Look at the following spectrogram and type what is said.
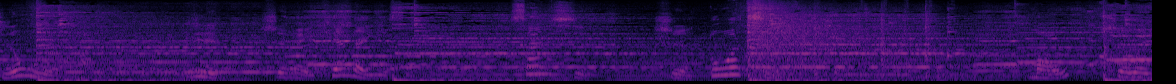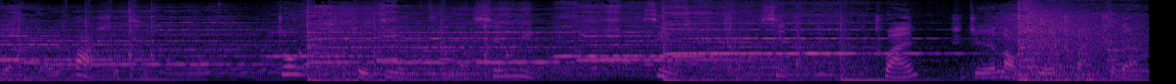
指我。日是每天的意思。三省是多次提醒。谋是为人谋划事情。忠是尽自己的心力。信是诚信。传是指老师传授的。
